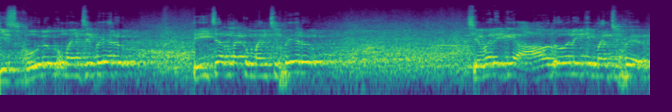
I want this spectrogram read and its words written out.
ఈ స్కూలుకు మంచి పేరు. టీచర్లకు మంచి పేరు. చివరికి ఆదోనికి మంచి పేరు.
